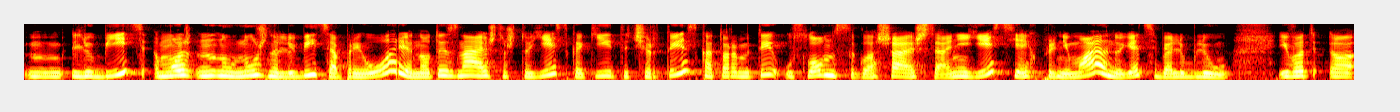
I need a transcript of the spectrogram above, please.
любить, мож- ну, нужно любить априори, но ты знаешь, что, что есть какие-то черты, с которыми ты условно соглашаешься. Они есть, я их принимаю, но я тебя люблю. И вот э,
